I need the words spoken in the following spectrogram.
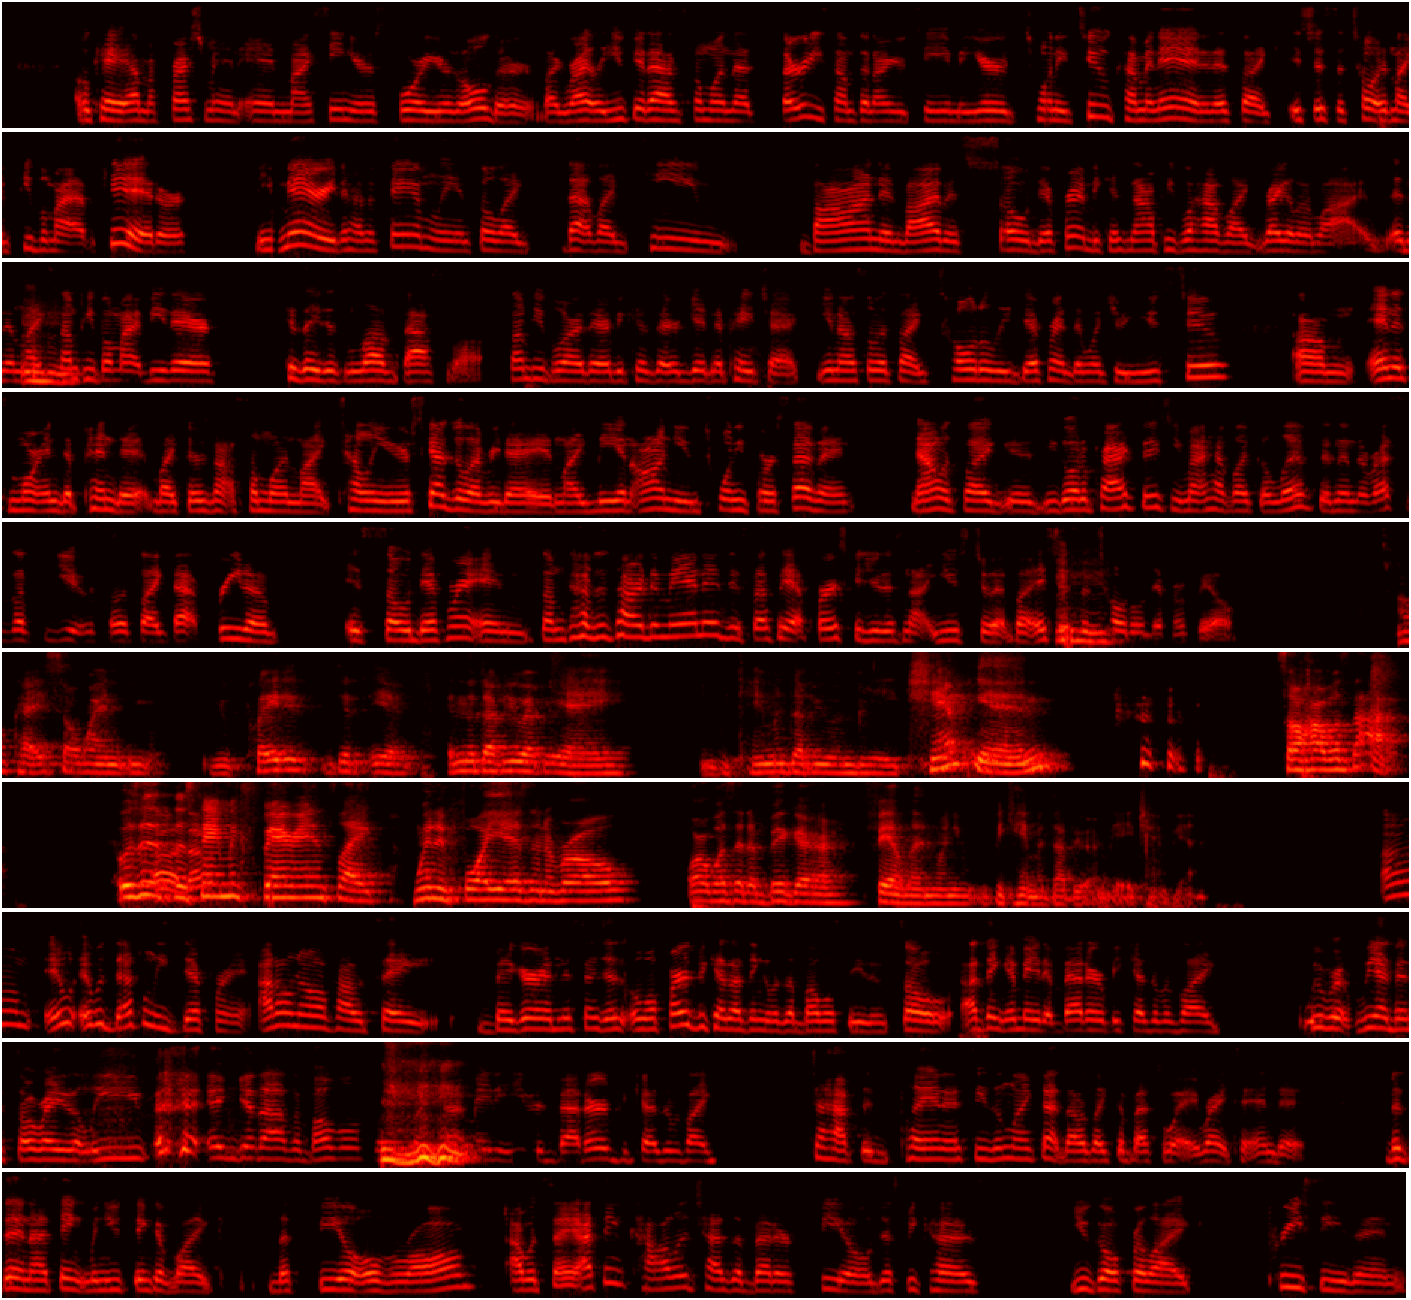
okay, I'm a freshman and my senior is four years older. Like, like you could have someone that's 30 something on your team and you're 22 coming in, and it's like it's just a total. Like people might have a kid or be married and have a family, and so like that like team bond and vibe is so different because now people have like regular lives. And then like mm-hmm. some people might be there because they just love basketball. Some people are there because they're getting a paycheck you know? So it's like totally different than what you're used to. Um, and it's more independent. Like there's not someone like telling you your schedule every day and like being on you 24 7 now it's like you go to practice you might have like a lift and then the rest is up to you. So it's like that freedom is so different and sometimes it's hard to manage especially at first because you're just not used to it but it's just mm-hmm. a total different feel. Okay so when you you played it did in the WNBA you became a WNBA champion. So how was that? Was it uh, the same was- experience like winning four years in a row or was it a bigger feeling when you became a WNBA champion um, it, it was definitely different. I don't know if I would say bigger in this sense. Well, first because I think it was a bubble season, so I think it made it better because it was like we were we had been so ready to leave and get out of the bubble. So like that made it even better because it was like to have to play in a season like that, that was like the best way, right, to end it. But then I think when you think of like the feel overall, I would say I think college has a better feel just because you go for like preseason,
